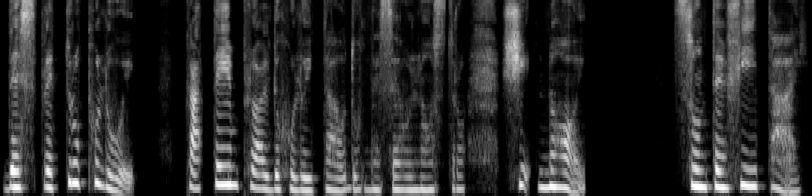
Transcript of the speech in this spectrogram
despre trupul lui, ca templu al Duhului Tău, Dumnezeul nostru, și noi suntem fiii Tăi,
